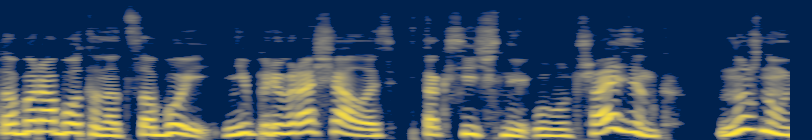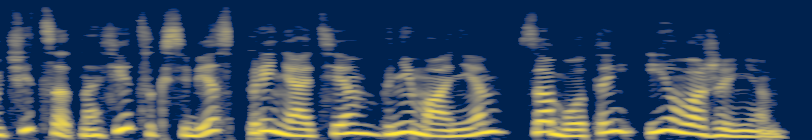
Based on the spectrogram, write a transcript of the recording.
Чтобы работа над собой не превращалась в токсичный улучшайзинг, нужно учиться относиться к себе с принятием, вниманием, заботой и уважением.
